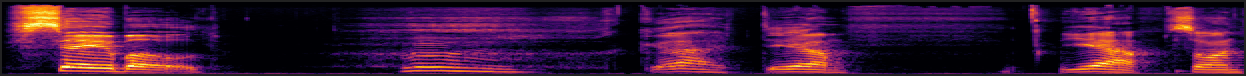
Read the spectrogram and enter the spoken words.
same old. God damn. Yeah, so on,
